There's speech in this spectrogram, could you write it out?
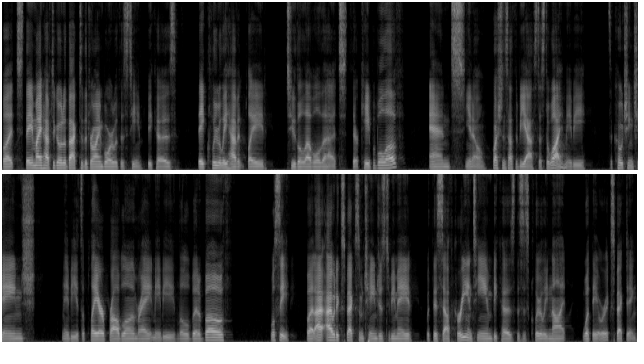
But they might have to go to back to the drawing board with this team because they clearly haven't played to the level that they're capable of. And, you know, questions have to be asked as to why. Maybe it's a coaching change. Maybe it's a player problem, right? Maybe a little bit of both. We'll see. But I, I would expect some changes to be made with this South Korean team because this is clearly not what they were expecting.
